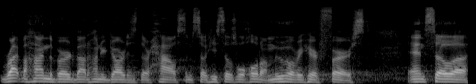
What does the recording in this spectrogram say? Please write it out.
right behind the bird, about 100 yards, is their house. And so he says, well, hold on, move over here first. And so uh,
